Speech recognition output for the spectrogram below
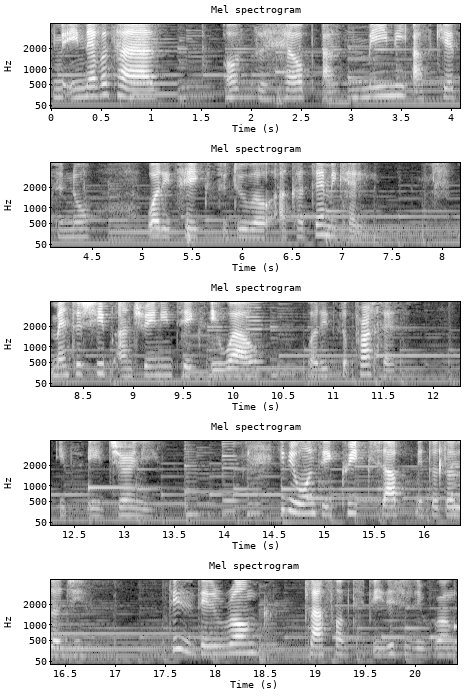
You know, it never tires us to help as many as care to know what it takes to do well academically. Mentorship and training takes a while, but it's a process, it's a journey. If you want a quick, sharp methodology, this is the wrong platform to be, this is the wrong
